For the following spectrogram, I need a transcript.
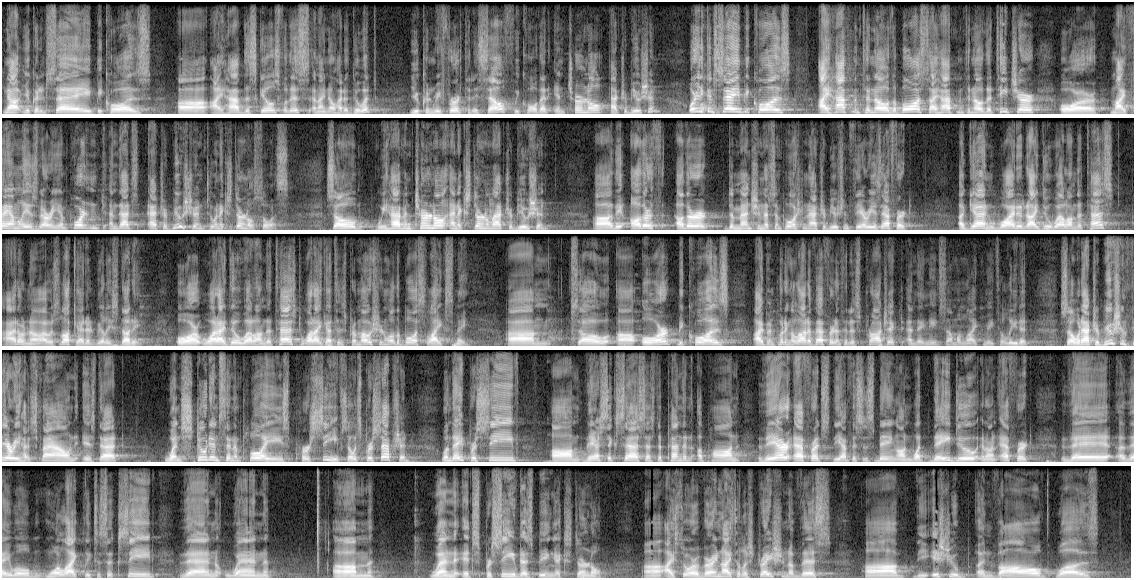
Now, you could say, because uh, I have the skills for this and I know how to do it. You can refer to the self. We call that internal attribution. Or you can say, because I happen to know the boss, I happen to know the teacher, or my family is very important, and that's attribution to an external source. So we have internal and external attribution. Uh, the other, th other dimension that's important in attribution theory is effort. Again, why did I do well on the test? I don't know. I was lucky. I didn't really study. Or what I do well on the test, what I get this promotion, well, the boss likes me. Um, so, uh, or because I've been putting a lot of effort into this project and they need someone like me to lead it. So what attribution theory has found is that when students and employees perceive, so it's perception, when they perceive um, their success as dependent upon their efforts, the emphasis being on what they do and on effort, they, uh, they will more likely to succeed than when, um, when it's perceived as being external. Uh, I saw a very nice illustration of this. Uh, the issue involved was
